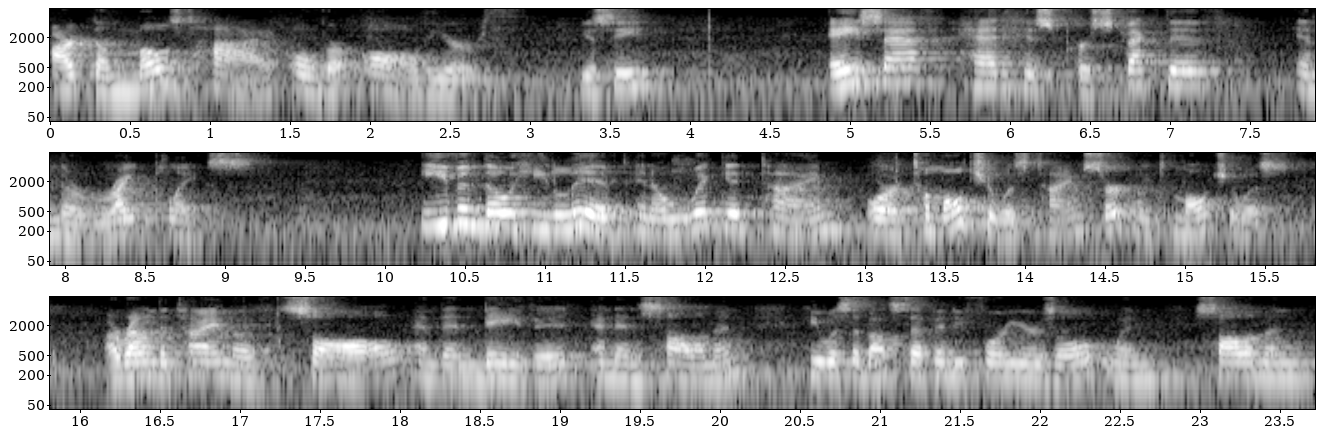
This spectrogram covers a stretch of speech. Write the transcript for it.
art the most high over all the earth. You see, Asaph had his perspective in the right place. Even though he lived in a wicked time or tumultuous time, certainly tumultuous, around the time of Saul and then David and then Solomon, he was about 74 years old when Solomon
